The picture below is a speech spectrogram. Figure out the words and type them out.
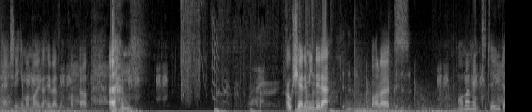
I actually my mic, I hope hasn't popped up. Um, oh shit, I didn't mean to do that. Bollocks. What am I meant to do, though?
